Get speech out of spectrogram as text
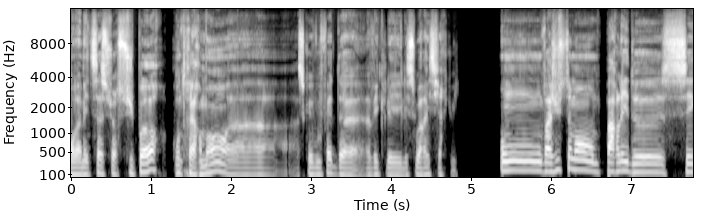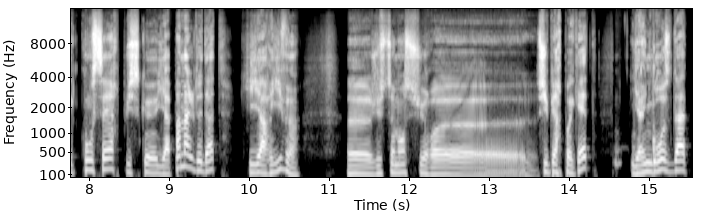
on va mettre ça sur support, contrairement à, à ce que vous faites euh, avec les, les soirées circuits. On va justement parler de ces concerts puisqu'il y a pas mal de dates qui arrivent. Euh, justement sur euh, Super Pocket. Il y a une grosse date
